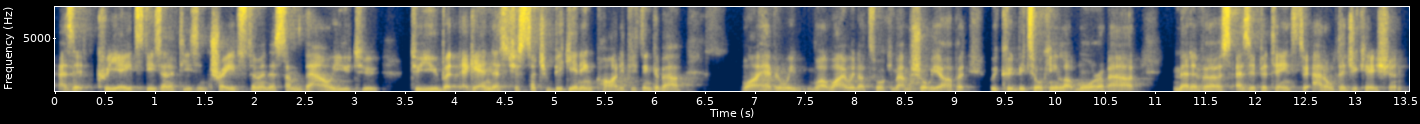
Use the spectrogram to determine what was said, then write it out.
as it creates these NFTs and trades them, and there's some value to to you. But again, that's just such a beginning part. If you think about why haven't we well, why are we not talking about i'm sure we are but we could be talking a lot more about metaverse as it pertains to adult education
